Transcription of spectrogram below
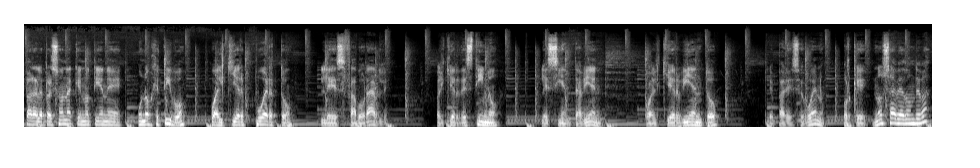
para la persona que no tiene un objetivo, cualquier puerto le es favorable, cualquier destino le sienta bien, cualquier viento le parece bueno, porque no sabe a dónde va.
